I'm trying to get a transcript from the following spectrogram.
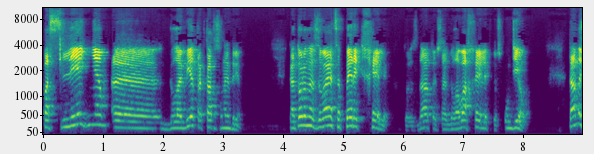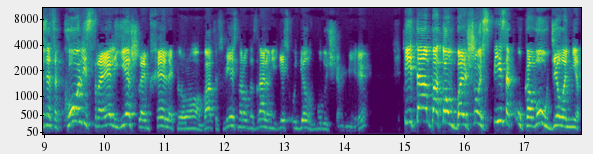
последнем э, главе трактата Санедрин, который называется Перек Хелик, то есть, да, то есть глава Хелик, то есть удел. Там начинается Коль Израиль ешлем хелек то есть весь народ Израиля, у них есть удел в будущем мире. И там потом большой список, у кого удела нет.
